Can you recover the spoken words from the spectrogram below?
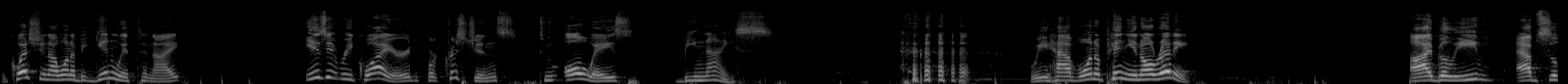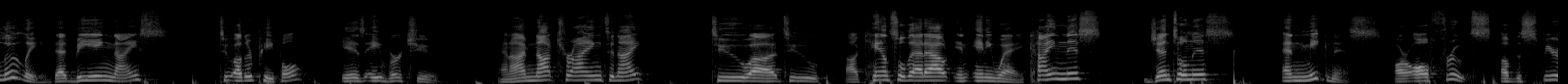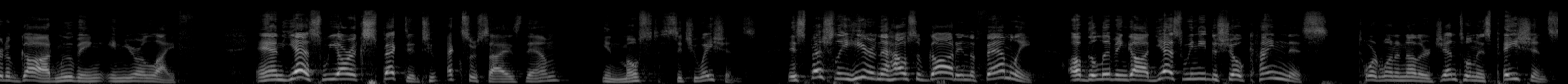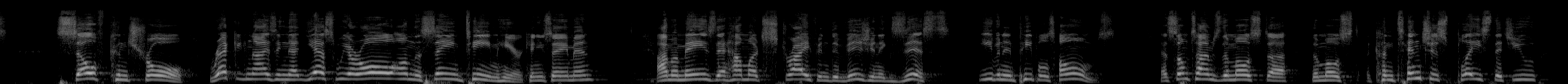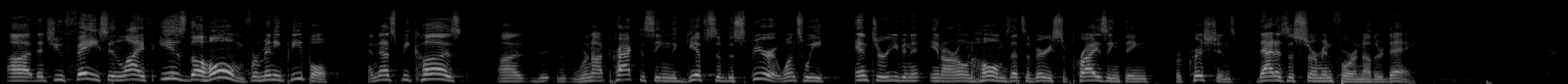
The question I want to begin with tonight is it required for Christians to always be nice? we have one opinion already. I believe absolutely that being nice to other people is a virtue. And I'm not trying tonight to, uh, to uh, cancel that out in any way. Kindness, gentleness, and meekness are all fruits of the Spirit of God moving in your life. And yes, we are expected to exercise them in most situations, especially here in the house of God, in the family of the living God. Yes, we need to show kindness toward one another, gentleness, patience, self control, recognizing that, yes, we are all on the same team here. Can you say amen? I'm amazed at how much strife and division exists even in people's homes. And sometimes the most, uh, the most contentious place that you, uh, that you face in life is the home for many people. And that's because uh, we're not practicing the gifts of the Spirit once we enter even in our own homes. That's a very surprising thing for Christians. That is a sermon for another day.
